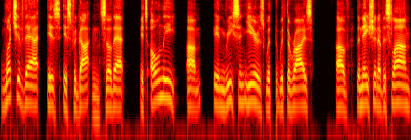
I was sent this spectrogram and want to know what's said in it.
Much of that is, is forgotten so that it's only um, in recent years with, with the rise of the Nation of Islam,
